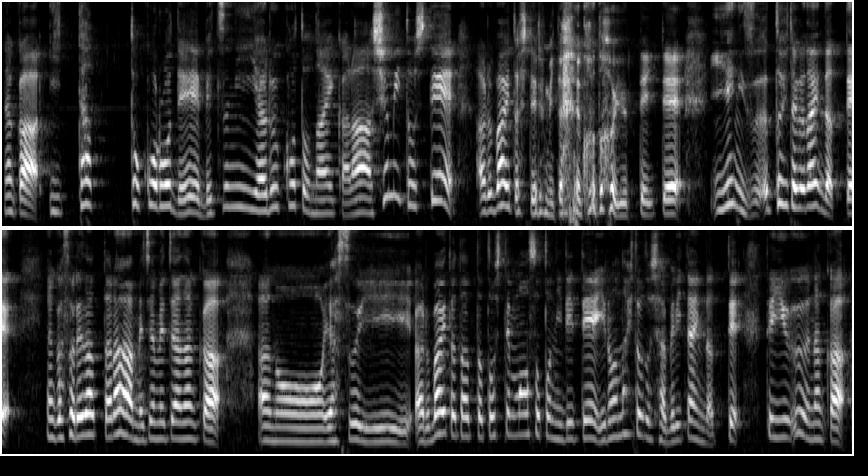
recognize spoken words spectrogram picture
なんか行ったっところで別にやることないから趣味としてアルバイトしてるみたいなことを言っていて家にずっといたくないんだって。なんかそれだったらめちゃめちゃなんか、あのー、安いアルバイトだったとしても外に出ていろんな人と喋りたいんだってっていうなんか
